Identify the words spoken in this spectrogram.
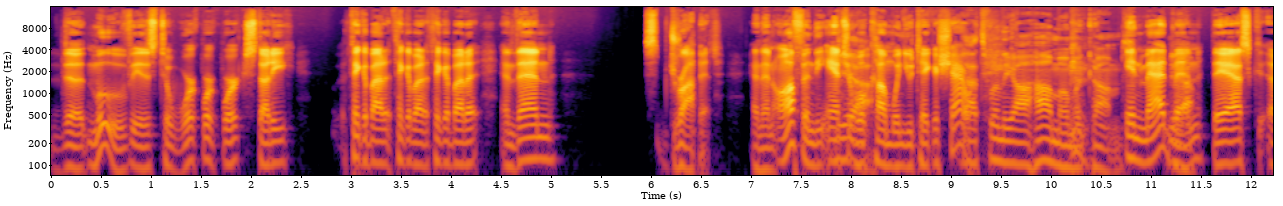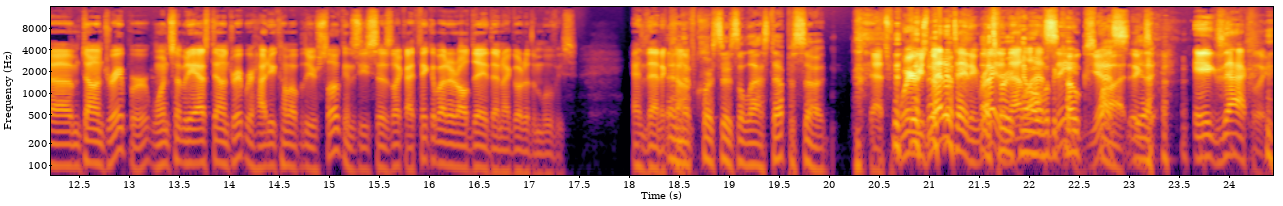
the move is to work, work, work, study, think about it, think about it, think about it, and then drop it. And then often the answer Yeah. will come when you take a shower. That's when the aha moment comes. In Mad Yeah. Men, they ask um, Don Draper, when somebody asked Don Draper, how do you come up with your slogans? He says, like, I think about it all day, then I go to the movies. And then it and comes. of course, there's the last episode. That's where he's meditating, right? That's where he that came up with the scene. Coke Yes, spot. exa- Yeah. exactly.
